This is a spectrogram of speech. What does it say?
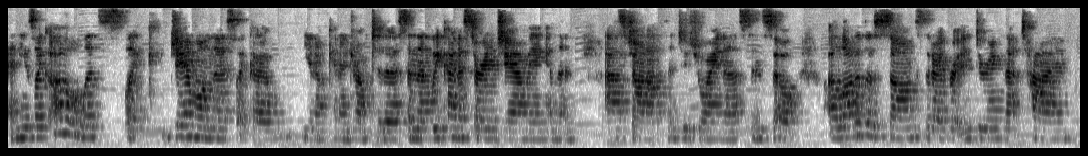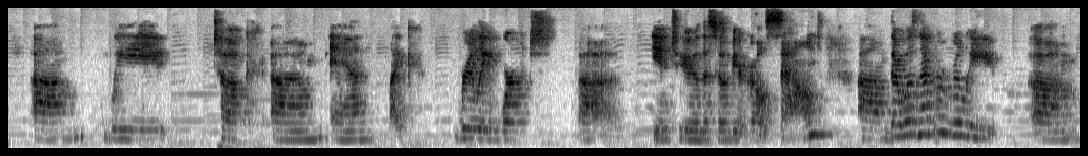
and he's like, "Oh, let's like jam on this. Like, I, you know, can I drum to this?" And then we kind of started jamming, and then asked Jonathan to join us. And so a lot of those songs that I've written during that time, um, we took um, and like really worked uh, into the Soviet Girls sound. Um, there was never really um,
